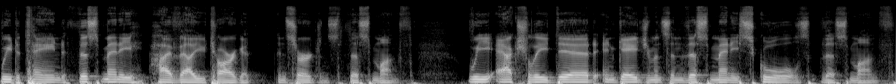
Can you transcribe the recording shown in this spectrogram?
We detained this many high value target insurgents this month. We actually did engagements in this many schools this month,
